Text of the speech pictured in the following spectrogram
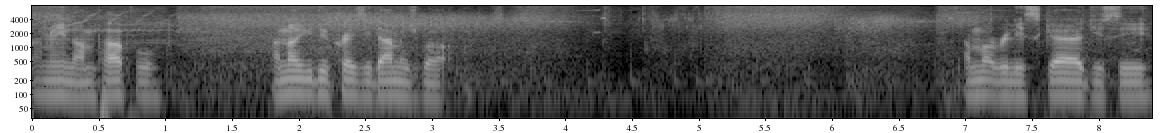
I mean, I'm purple. I know you do crazy damage, but I'm not really scared, you see.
